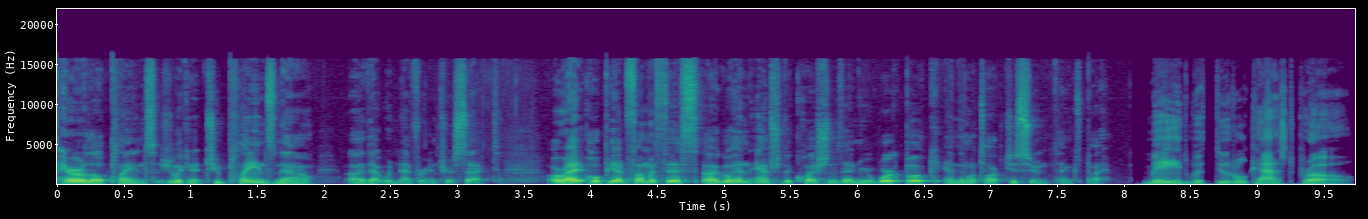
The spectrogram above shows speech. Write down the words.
parallel planes. So you're looking at two planes now uh, that would never intersect. All right, hope you had fun with this. Uh, go ahead and answer the questions in your workbook, and then I'll talk to you soon. Thanks, bye. Made with Doodlecast Pro.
